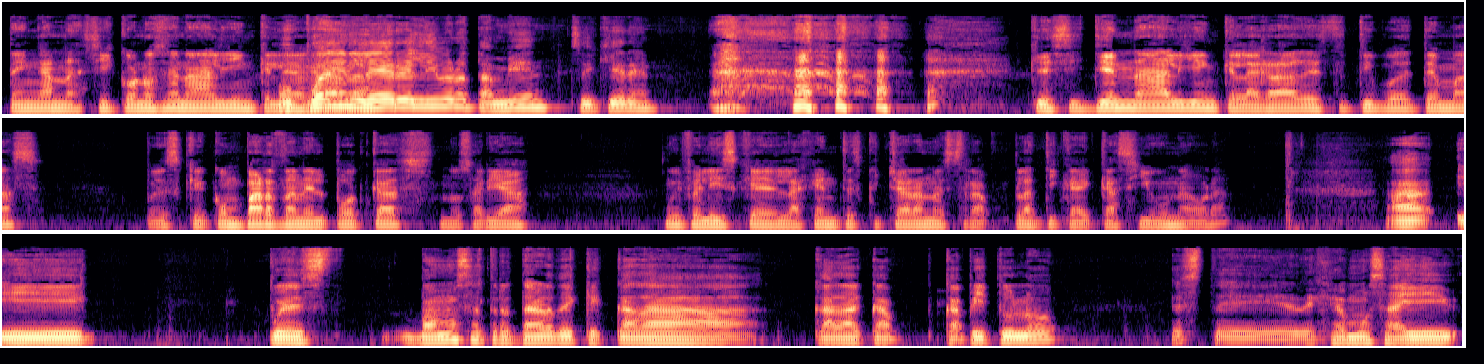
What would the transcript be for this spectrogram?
tengan así conocen a alguien que le O pueden agrada. leer el libro también, si quieren. que si tienen a alguien que le agrade este tipo de temas, pues que compartan el podcast. Nos haría muy feliz que la gente escuchara nuestra plática de casi una hora. Ah, y pues vamos a tratar de que cada, cada cap- capítulo este, dejemos ahí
